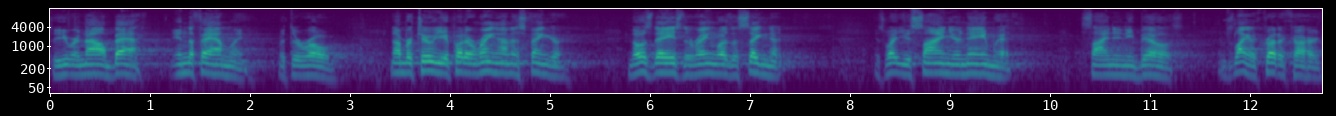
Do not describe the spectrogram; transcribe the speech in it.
So you were now back in the family with the robe. Number two, you put a ring on his finger. In those days, the ring was a signet. It's what you sign your name with, sign any bills. It was like a credit card.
